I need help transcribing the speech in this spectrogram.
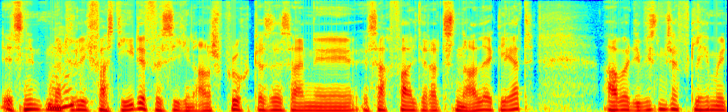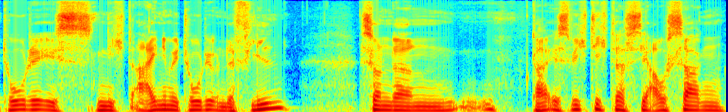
Es nimmt mhm. natürlich fast jeder für sich in Anspruch, dass er seine Sachverhalte rational erklärt. Aber die wissenschaftliche Methode ist nicht eine Methode unter vielen, sondern da ist wichtig, dass die Aussagen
